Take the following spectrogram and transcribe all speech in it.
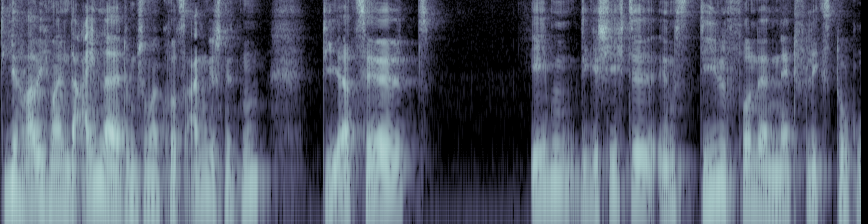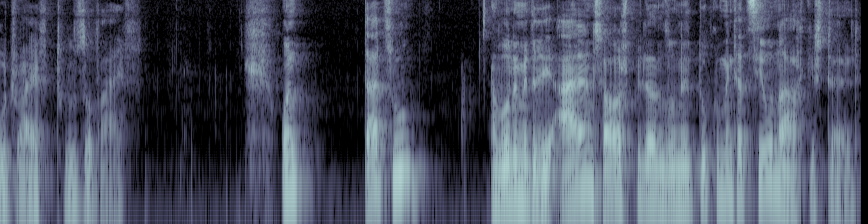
Die habe ich mal in der Einleitung schon mal kurz angeschnitten. Die erzählt eben die Geschichte im Stil von der Netflix-Doku Drive to Survive. Und dazu wurde mit realen Schauspielern so eine Dokumentation nachgestellt.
